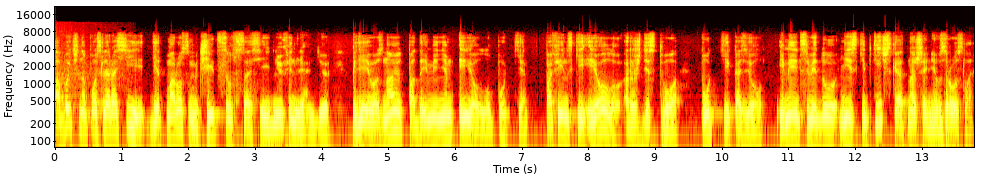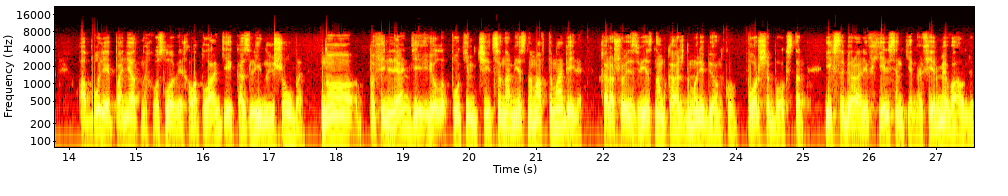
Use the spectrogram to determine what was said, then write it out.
Обычно после России Дед Мороз мчится в соседнюю Финляндию, где его знают под именем Иолу Пукки. По-фински Иолу – Рождество, Пукки – козел. Имеется в виду не скептическое отношение взрослых, а более понятных в условиях Лапландии козлиная шуба. Но по Финляндии Йолапуки мчится на местном автомобиле, хорошо известном каждому ребенку – Porsche Boxster. Их собирали в Хельсинки на фирме Valmet,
